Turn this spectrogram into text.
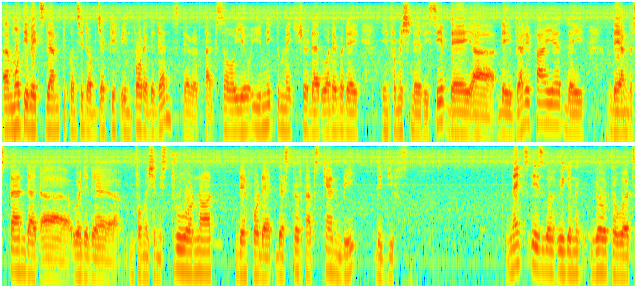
uh, motivates them to consider objective info rather than stereotypes so you you need to make sure that whatever they information they receive they uh, they verify it they they understand that uh, whether the information is true or not therefore that the stereotypes can be reduced next is we're gonna go towards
